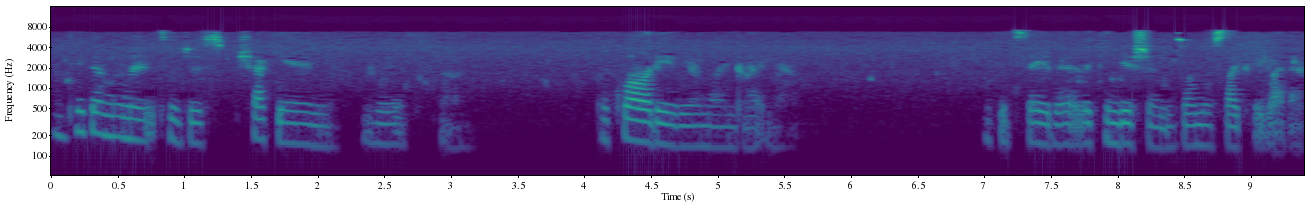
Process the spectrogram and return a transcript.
And take a moment to just check in with um, the quality of your mind right now. You could say the, the conditions, almost like the weather.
